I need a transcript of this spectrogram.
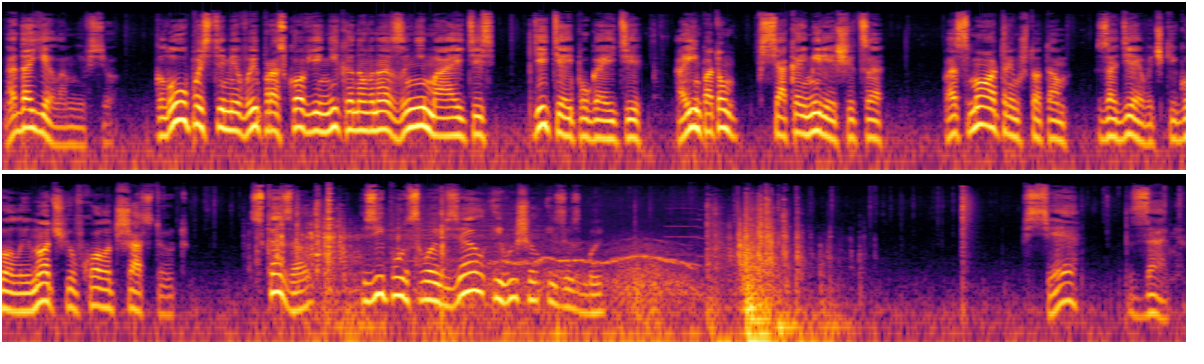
Надоело мне все. Глупостями вы, Просковья Никоновна, занимаетесь, детей пугаете, а им потом всякое мерещится. Посмотрим, что там за девочки голые ночью в холод шастают. Сказал. Зипун свой взял и вышел из избы. Все замерли.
